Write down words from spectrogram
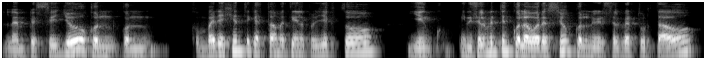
empecé yo con, con, varias gente que ha estado metida en el proyecto y inicialmente en colaboración con la Universidad Alberto Hurtado.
